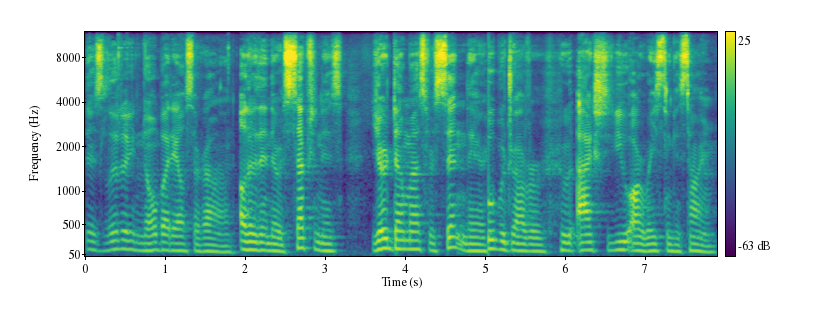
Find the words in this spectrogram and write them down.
There's literally nobody else around other than the receptionist, your dumbass for sitting there, Uber driver who actually you are wasting his time.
